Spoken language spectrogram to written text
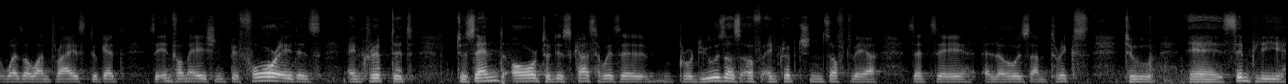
whether one tries to get the information before it is encrypted to send or to discuss with the producers of encryption software that they allow some tricks to uh, simply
